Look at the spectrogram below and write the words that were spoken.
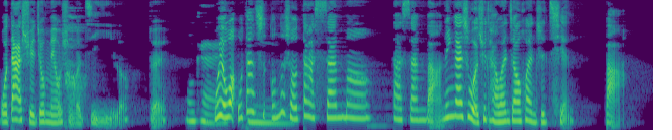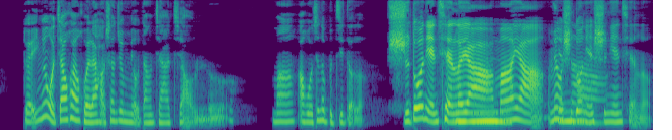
我大学就没有什么记忆了。对，OK，我也忘，我当时哦，那时候大三吗？大三吧，那应该是我去台湾交换之前吧。对，因为我交换回来好像就没有当家教了吗？啊，我真的不记得了，十多年前了呀！嗯、妈呀，没有十多年，十年前了。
